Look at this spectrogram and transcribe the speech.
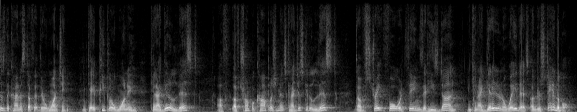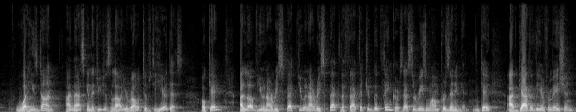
is the kind of stuff that they're wanting. Okay, people are wanting. Can I get a list of, of Trump accomplishments? Can I just get a list of straightforward things that he's done? And can I get it in a way that's understandable? What he's done. I'm asking that you just allow your relatives to hear this. Okay? I love you and I respect you and I respect the fact that you're good thinkers. That's the reason why I'm presenting it. Okay? I've gathered the information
